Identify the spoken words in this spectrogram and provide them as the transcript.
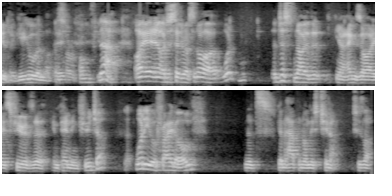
bit of a giggle and like, That's not a problem for you. nah." I, I just said to her, "I said, oh, what? I just know that you know, anxiety is fear of the impending future. What are you afraid of that's going to happen on this chin up?" She's like,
